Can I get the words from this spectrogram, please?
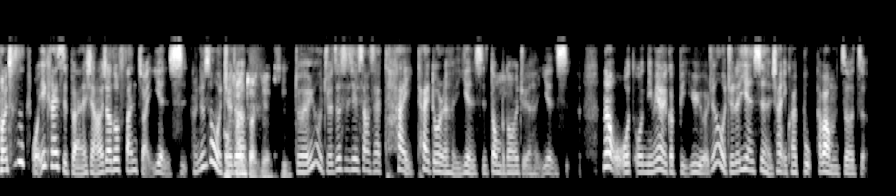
嗯、就是我一开始本来想要叫做翻转厌世，就是我觉得、哦、翻转厌世，对，因为我觉得这世界上实在太太多人很厌世，动不动就觉得很厌世。那我我我里面有一个比喻，我觉得我觉得厌世很像一块布，它把我们遮着，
